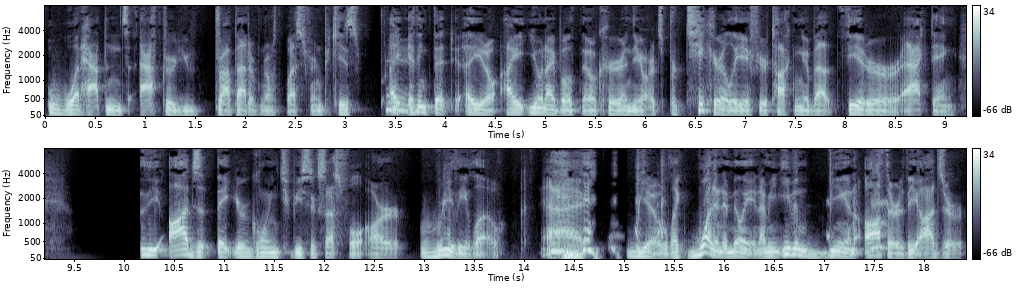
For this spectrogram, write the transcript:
what happens after you drop out of Northwestern because I, I, hmm. think that uh, you know, I you and I both know career in the arts, particularly if you're talking about theater or acting. The odds that you're going to be successful are really low. Uh, you know, like one in a million. I mean, even being an author, the odds are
